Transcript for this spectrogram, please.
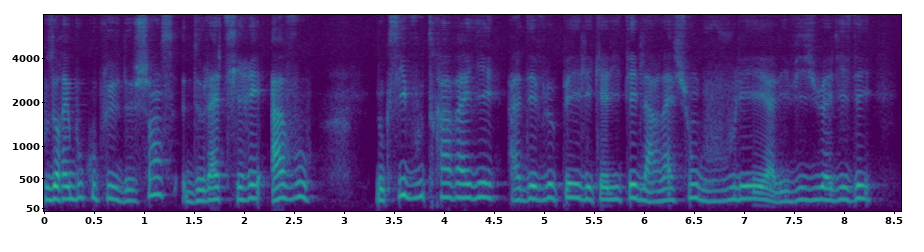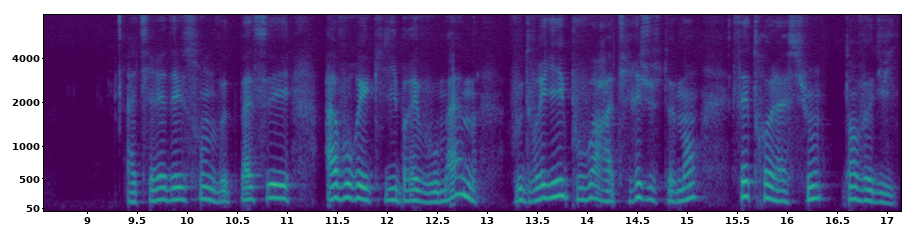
vous aurez beaucoup plus de chances de l'attirer à vous. Donc si vous travaillez à développer les qualités de la relation que vous voulez, à les visualiser, à tirer des leçons de votre passé, à vous rééquilibrer vous-même, vous devriez pouvoir attirer justement cette relation dans votre vie.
